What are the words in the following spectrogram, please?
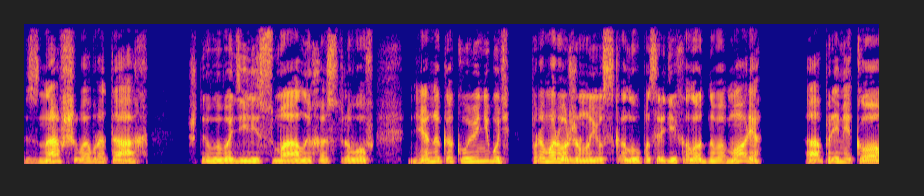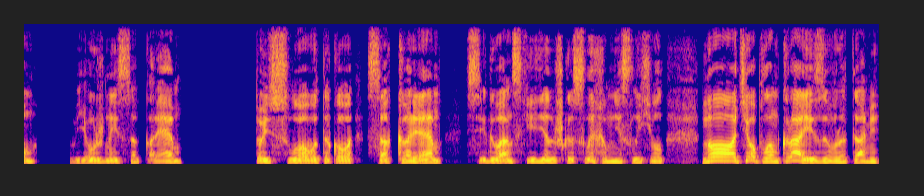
знавшего о вратах, что выводили с малых островов не на какую-нибудь промороженную скалу посреди холодного моря, а прямиком в южный Саккарем. То есть слово такого «Саккарем» — Сигванский дедушка слыхом не слыхивал, но о теплом крае за вратами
